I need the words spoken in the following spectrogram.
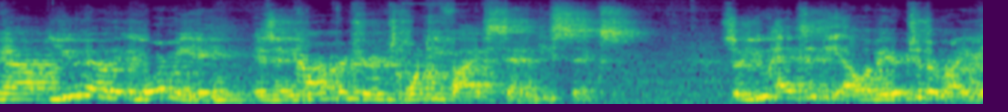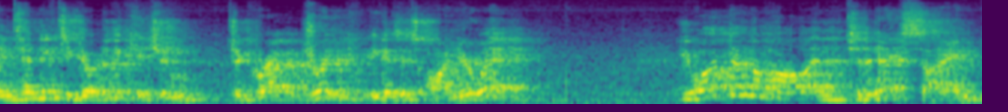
Now, you know that your meeting is in conference room 2576. So you exit the elevator to the right, intending to go to the kitchen to grab a drink because it's on your way. You walk down the hall and to the next sign,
